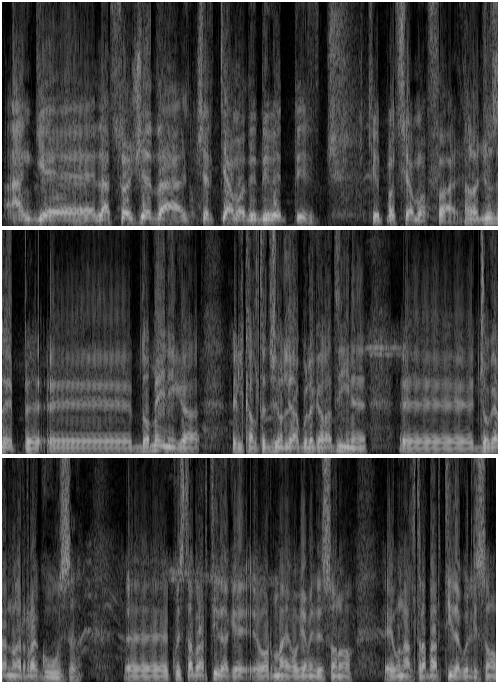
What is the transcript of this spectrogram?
anche la società, cerchiamo di divertirci, che possiamo fare? Allora Giuseppe, eh, domenica il Caltagino e le Aquile Calatine eh, giocheranno a Ragusa, eh, questa partita che ormai ovviamente sono, è un'altra partita, quelli sono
